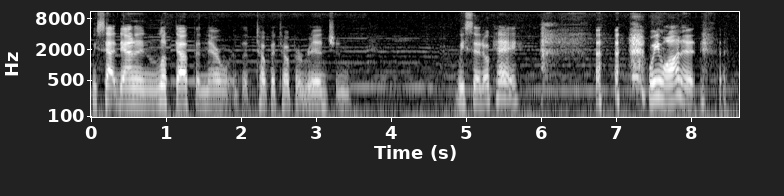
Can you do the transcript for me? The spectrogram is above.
We sat down and looked up, and there were the Topa Topa Ridge, and we said, okay, we want it.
